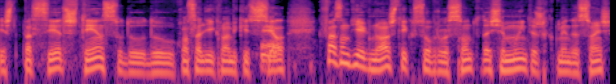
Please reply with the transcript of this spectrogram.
este parecer extenso do, do Conselho Económico e Social, é. que faz um diagnóstico sobre o assunto, deixa muitas recomendações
